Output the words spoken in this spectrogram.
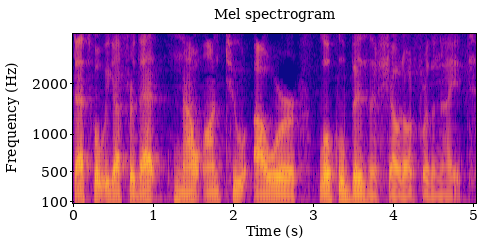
that's what we got for that. Now on to our local business shout out for the night.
